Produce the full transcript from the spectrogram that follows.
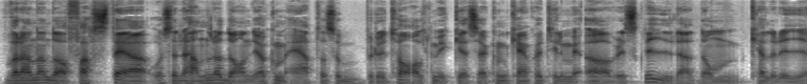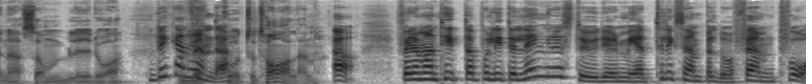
varannan dag fastar jag och sen den andra dagen, jag kommer äta så brutalt mycket så jag kommer kanske till och med överskrida de kalorierna som blir då Det kan hända. veckototalen. Ja, för när man tittar på lite längre studier med till exempel då 5-2.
